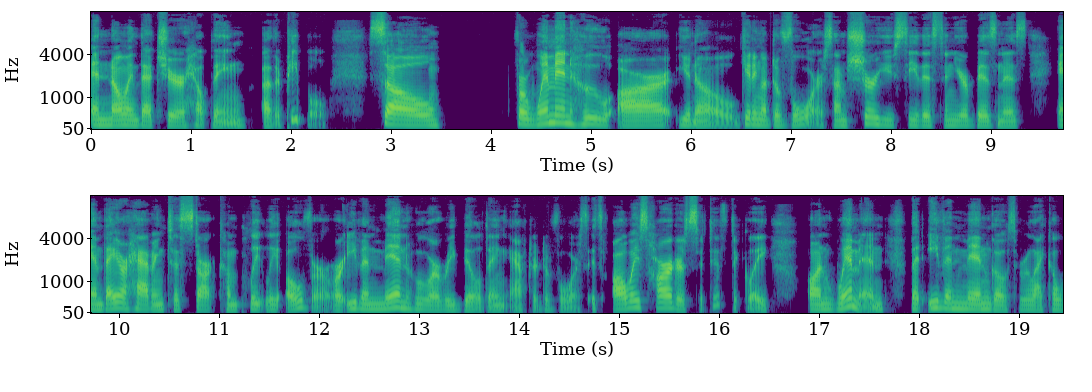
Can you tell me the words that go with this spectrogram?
and knowing that you're helping other people. So for women who are, you know, getting a divorce, I'm sure you see this in your business and they are having to start completely over, or even men who are rebuilding after divorce. It's always harder statistically on women, but even men go through like a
